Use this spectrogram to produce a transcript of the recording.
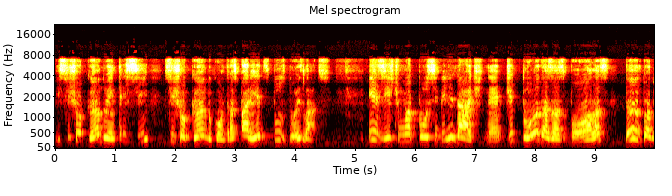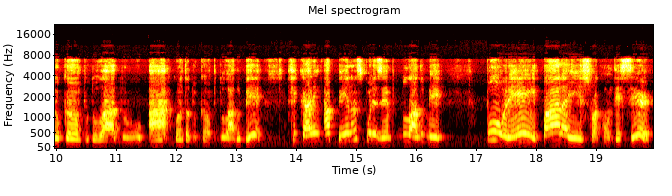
e se chocando entre si, se chocando contra as paredes dos dois lados. Existe uma possibilidade né, de todas as bolas tanto a do campo do lado A quanto a do campo do lado B, ficarem apenas, por exemplo, do lado B. Porém, para isso acontecer,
